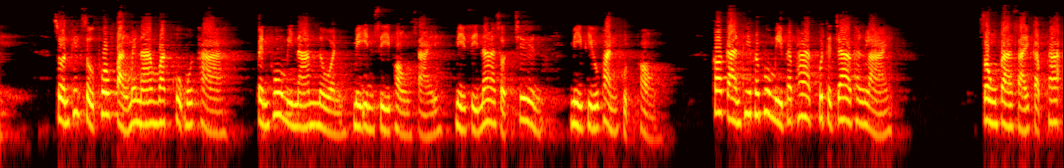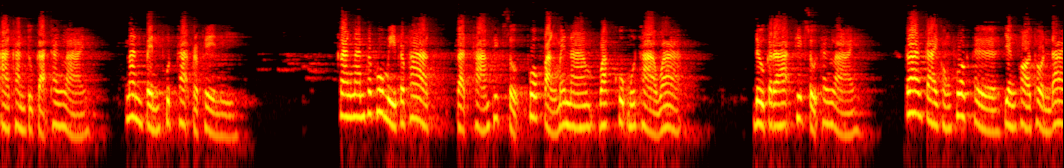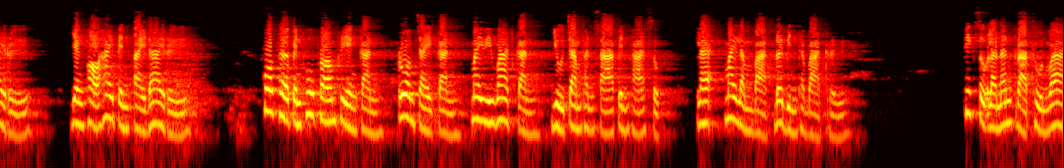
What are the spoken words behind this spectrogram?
ส่วนภิกษุพวกฝั่งแม่น้ำวัคคุมุทา เป็นผู้มีน้ำนวล มีอินทรีย์ผ่องใส มีสีหน้าสดชื่น มีผิวพันผุดผ่อง ก็การที่พระผู้มีพระภาคพุทธเจ้าทั้งหลาย ทรงปราศัยกับพระอาคันตุกะทั้งหลาย นั่นเป็นพุทธประเพณี ครั้งนั้นพระผู้มีพระภาคตรัสถามภิกษุพวกฝั่งแม่น้ำวัคคุมุทาว่า ดูกระภิกษุทั้งหลาย ร่างกายของพวกเธอยังพอทนได้หรือ ยังพอให้เป็นไปได้หรือ พวกเธอเป็นผู้พร้อมเพรียงกัน ร่วมใจกัน ไม่วิวาทกัน อยู่จำพรรษาเป็นผาสุข และไม่ลำบากด้วยบินทบาทหรือ ภิกษุเหล่านั้นกราบทูลว่า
